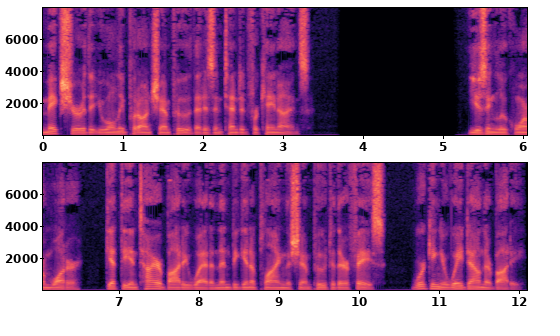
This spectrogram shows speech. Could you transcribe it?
make sure that you only put on shampoo that is intended for canines. Using lukewarm water, get the entire body wet and then begin applying the shampoo to their face, working your way down their body.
